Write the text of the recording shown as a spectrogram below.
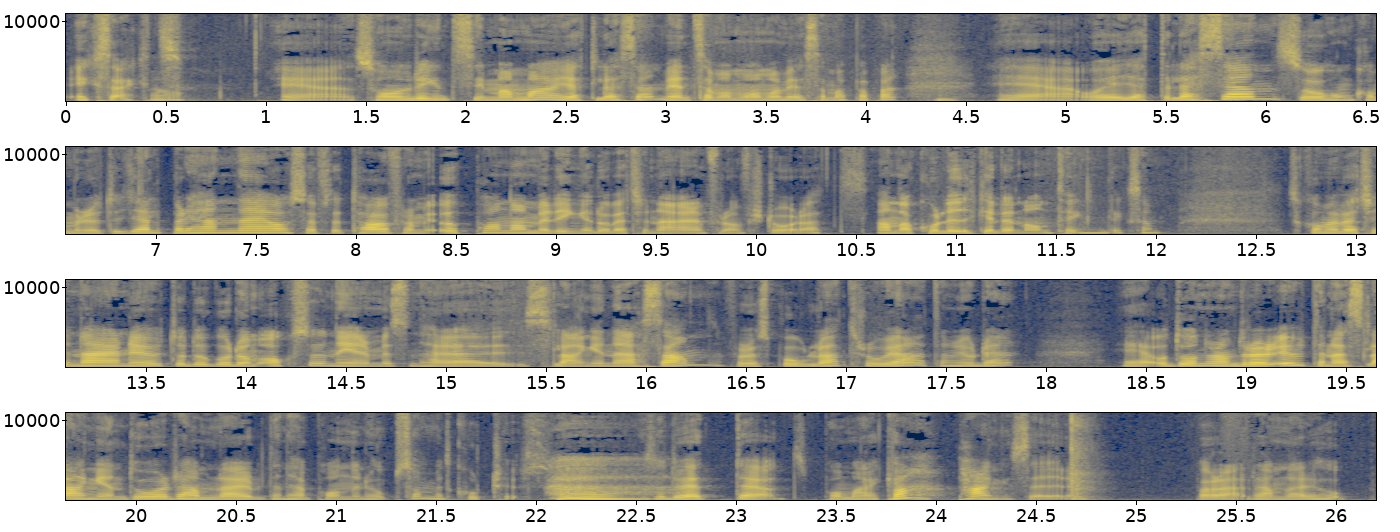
Exakt. Ja. Eh, så hon ringde till sin mamma, är jätteledsen. Vi har inte samma mamma, vi har samma pappa. Mm. Eh, och är jätteledsen, så hon kommer ut och hjälper henne. Och så efter ett tag får de upp honom och ringer då veterinären för de förstår att han har kolik eller någonting. Liksom. Så kommer veterinären ut och då går de också ner med sån här slang i näsan för att spola, tror jag att de gjorde. Eh, och då när de drar ut den här slangen, då ramlar den här ponnyn ihop som ett korthus. Så du vet, död på marken. Va? Pang, säger det. Bara ramlar ihop.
